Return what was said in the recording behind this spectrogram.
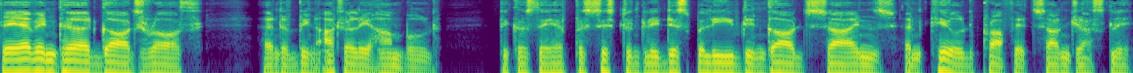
They have incurred God's wrath and have been utterly humbled, because they have persistently disbelieved in God's signs and killed prophets unjustly.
